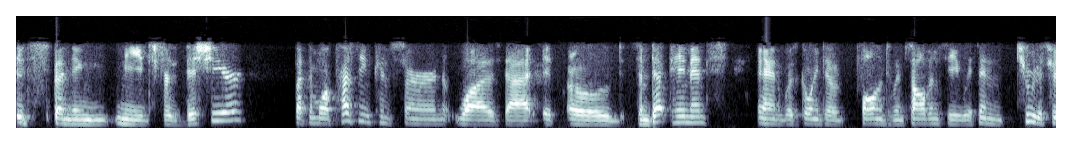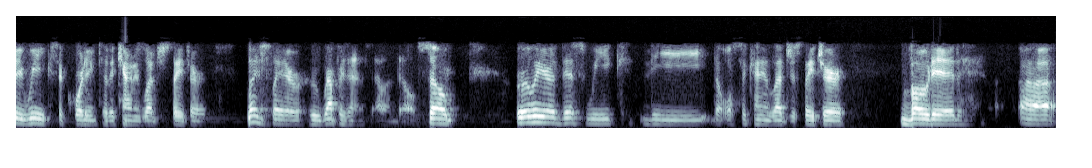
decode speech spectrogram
its spending needs for this year. But the more pressing concern was that it owed some debt payments and was going to fall into insolvency within two to three weeks, according to the county legislator legislator who represents Ellenville. So earlier this week, the the Ulster County Legislature voted uh,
